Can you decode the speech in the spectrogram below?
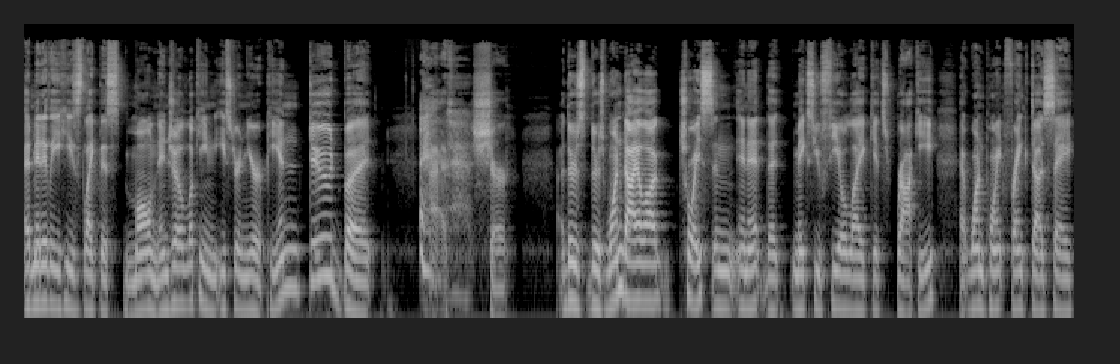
Admittedly, he's like this mall ninja looking Eastern European dude, but uh, sure. There's there's one dialogue choice in, in it that makes you feel like it's Rocky. At one point, Frank does say,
